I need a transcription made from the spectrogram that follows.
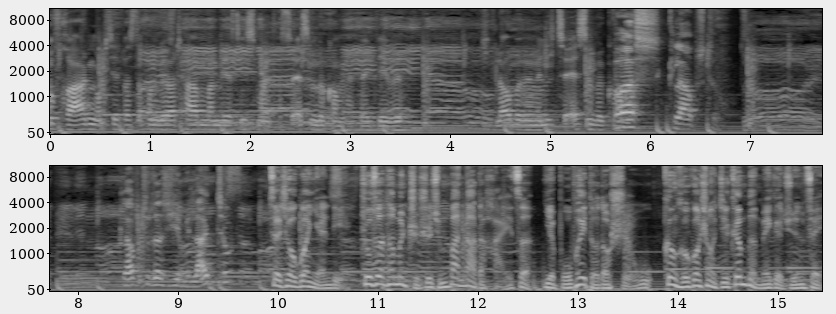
Nur fragen, ob Sie etwas davon gehört haben, wann wir das nächste Mal etwas zu essen bekommen, Herr Feldwebel. Ich glaube, wenn wir nicht zu essen bekommen... Was glaubst du? Glaubst du, dass ich ihr mir leid tut? 在教官眼里，就算他们只是群半大的孩子，也不配得到食物。更何况上级根本没给军费，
